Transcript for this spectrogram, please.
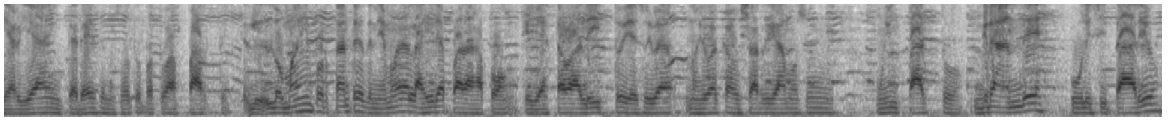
y había interés de nosotros por todas partes. Lo más importante que teníamos era la gira para Japón, que ya estaba listo y eso iba, nos iba a causar, digamos, un, impacto grande, publicitario,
